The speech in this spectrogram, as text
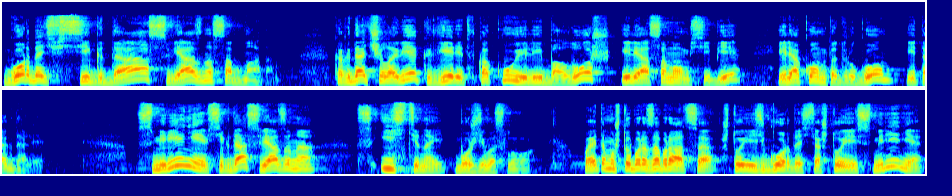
Гордость всегда связана с обманом. Когда человек верит в какую-либо ложь или о самом себе, или о ком-то другом и так далее. Смирение всегда связано с истиной Божьего Слова. Поэтому, чтобы разобраться, что есть гордость, а что есть смирение,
